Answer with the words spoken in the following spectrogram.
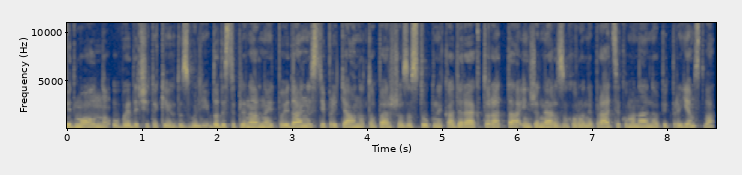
відмовлено у видачі таких дозволів. До дисциплінарної відповідальності притягнуто першого заступника директора та інженера з охорони праці комунального підприємства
